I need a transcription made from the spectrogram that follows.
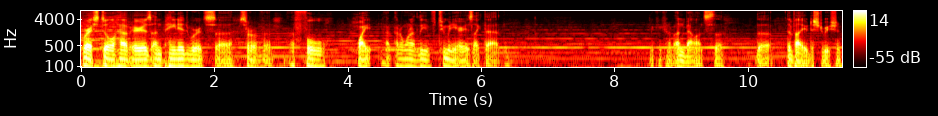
where I still have areas unpainted, where it's uh, sort of a, a full white. I, I don't want to leave too many areas like that. We can kind of unbalance the the, the value distribution.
